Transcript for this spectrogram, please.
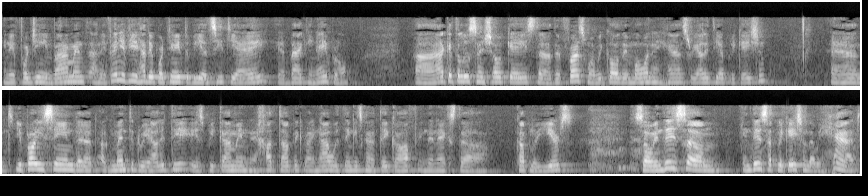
in a 4G environment. And if any of you had the opportunity to be at CTIA uh, back in April, uh, Alcatel-Lucent showcased uh, the first one we call the mobile enhanced reality application. And you've probably seen that augmented reality is becoming a hot topic right now. We think it's going to take off in the next uh, couple of years. So in this um, in this application that we had,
